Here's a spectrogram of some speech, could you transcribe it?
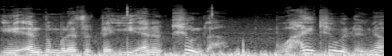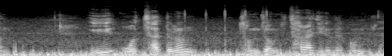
이 n 등분했을 때 이 n을 키운다. 무한히 키우게 되면 이 오차들은 점점 사라지게 될 겁니다.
